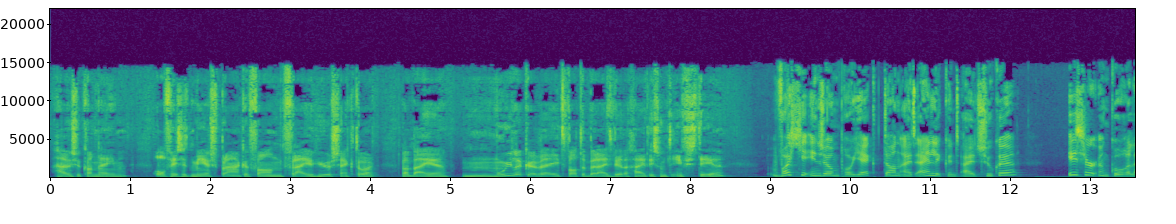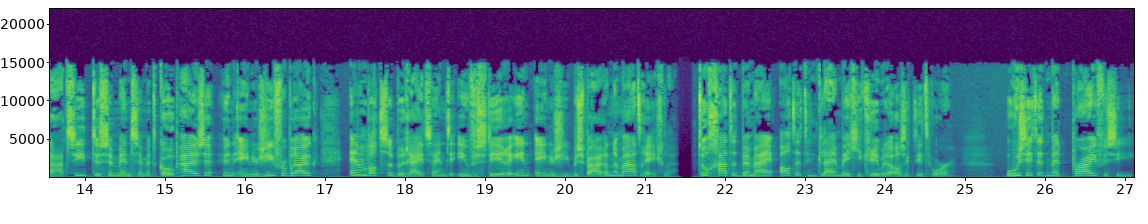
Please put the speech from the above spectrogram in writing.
huizen kan nemen? Of is het meer sprake van vrije huursector? Waarbij je moeilijker weet wat de bereidwilligheid is om te investeren. Wat je in zo'n project dan uiteindelijk kunt uitzoeken, is er een correlatie tussen mensen met koophuizen, hun energieverbruik en wat ze bereid zijn te investeren in energiebesparende maatregelen. Toch gaat het bij mij altijd een klein beetje kriebelen als ik dit hoor. Hoe zit het met privacy?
